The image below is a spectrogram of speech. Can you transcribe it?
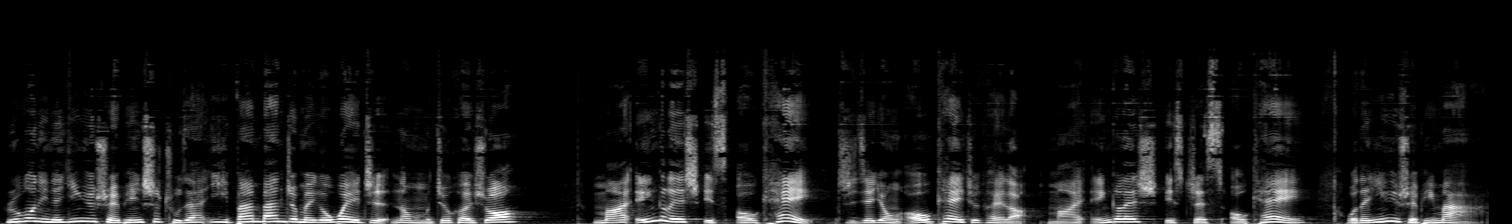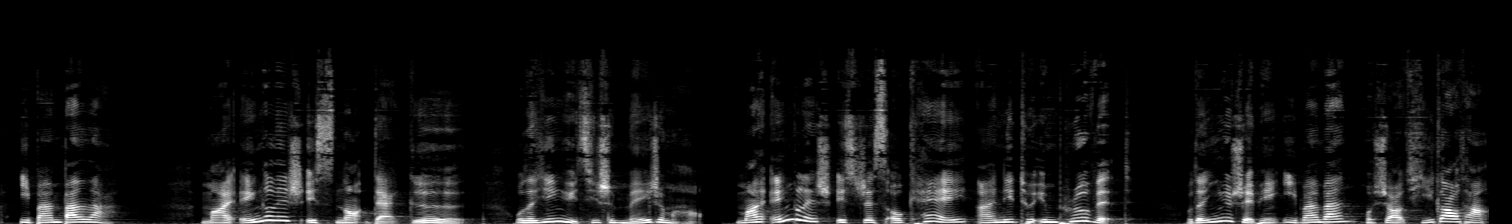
如果你的英语水平是处在一般般这么一个位置，那我们就可以说 My English is OK，直接用 OK 就可以了。My English is just OK，我的英语水平嘛，一般般啦。My English is not that good，我的英语其实没这么好。My English is just OK，I need to improve it，我的英语水平一般般，我需要提高它。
